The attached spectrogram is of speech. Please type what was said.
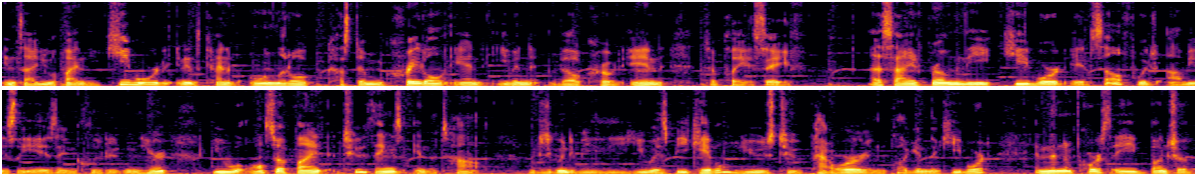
Inside you will find the keyboard in its kind of own little custom cradle and even velcroed in to play it safe. Aside from the keyboard itself, which obviously is included in here, you will also find two things in the top, which is going to be the USB cable used to power and plug in the keyboard, and then of course a bunch of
